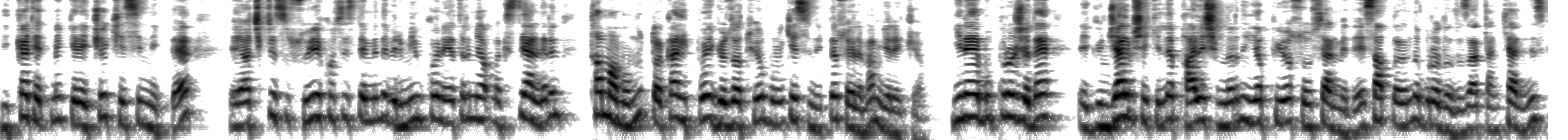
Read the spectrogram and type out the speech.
dikkat etmek gerekiyor kesinlikle. E, açıkçası suyu ekosisteminde bir meme coin'e yatırım yapmak isteyenlerin tamamı mutlaka Hippo'ya göz atıyor. Bunu kesinlikle söylemem gerekiyor. Yine bu projede e, güncel bir şekilde paylaşımlarını yapıyor sosyal medya hesaplarında. Burada da zaten kendiniz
